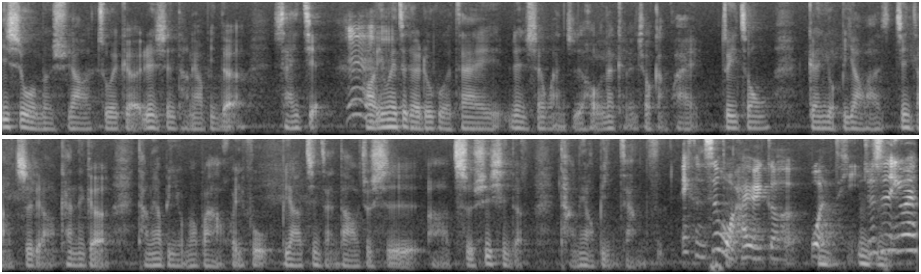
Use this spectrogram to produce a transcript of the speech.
医师我们需要做一个妊娠糖尿病的筛检。哦，因为这个如果在妊娠完之后，那可能就赶快追踪，跟有必要的话尽早治疗，看那个糖尿病有没有办法恢复，不要进展到就是啊持续性的糖尿病这样子。哎，可是我还有一个问题，就是因为。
